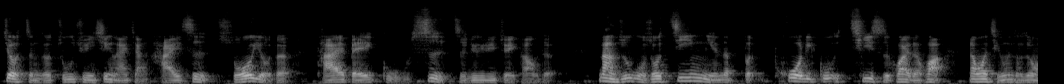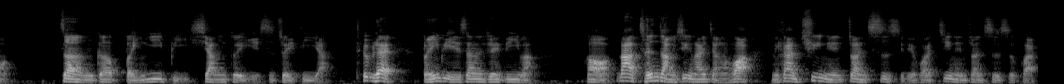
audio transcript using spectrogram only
就整个族群性来讲，还是所有的台北股市殖利率最高的。那如果说今年的本获利估七十块的话，那我请问投资者，整个本益比相对也是最低呀，对不对？本益比也相对最低嘛。哦，那成长性来讲的话，你看去年赚四十块，今年赚四十块。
